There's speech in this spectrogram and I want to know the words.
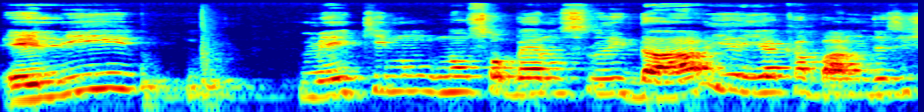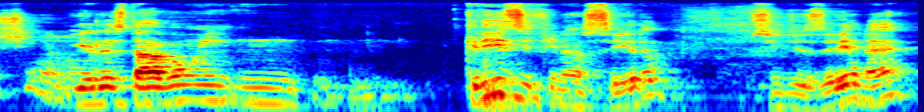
ele meio que não, não souberam se lidar e aí acabaram desistindo. E eles estavam em, em crise financeira, assim dizer, né?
